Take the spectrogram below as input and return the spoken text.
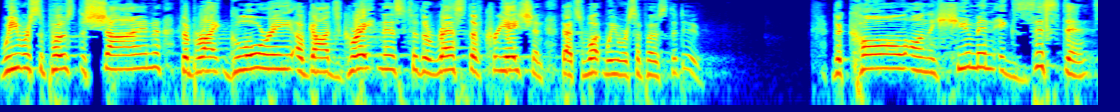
We were supposed to shine the bright glory of God's greatness to the rest of creation. That's what we were supposed to do. The call on the human existence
